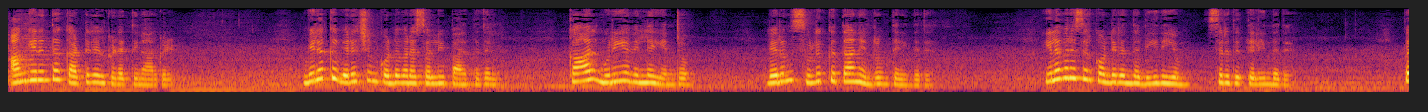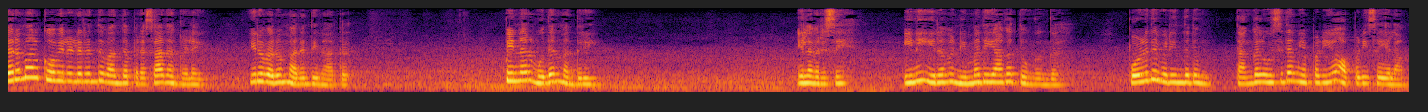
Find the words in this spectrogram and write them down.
அங்கிருந்த கட்டிலில் கிடத்தினார்கள். விளக்கு வெளிச்சம் கொண்டு வர சொல்லி பார்த்ததில் கால் முறியவில்லை என்றும் வெறும் சுளுக்குத்தான் என்றும் தெரிந்தது. இளவரசர் கொண்டிருந்த பீதியும் சிறிது தெளிந்தது. பெருமாள் கோவிலிலிருந்து வந்த பிரசாதங்களை இருவரும் அருந்தினார்கள். பின்னர் முதன் மந்திரி இளவரசே இனி இரவு நிம்மதியாக தூங்குங்கள். பொழுது விடிந்ததும் தங்கள் உசிதம் எப்படியோ அப்படி செய்யலாம்.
